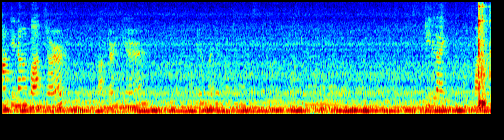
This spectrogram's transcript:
Natin ng butter. Butter here. Butter, butter, butter. Do you like to butter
